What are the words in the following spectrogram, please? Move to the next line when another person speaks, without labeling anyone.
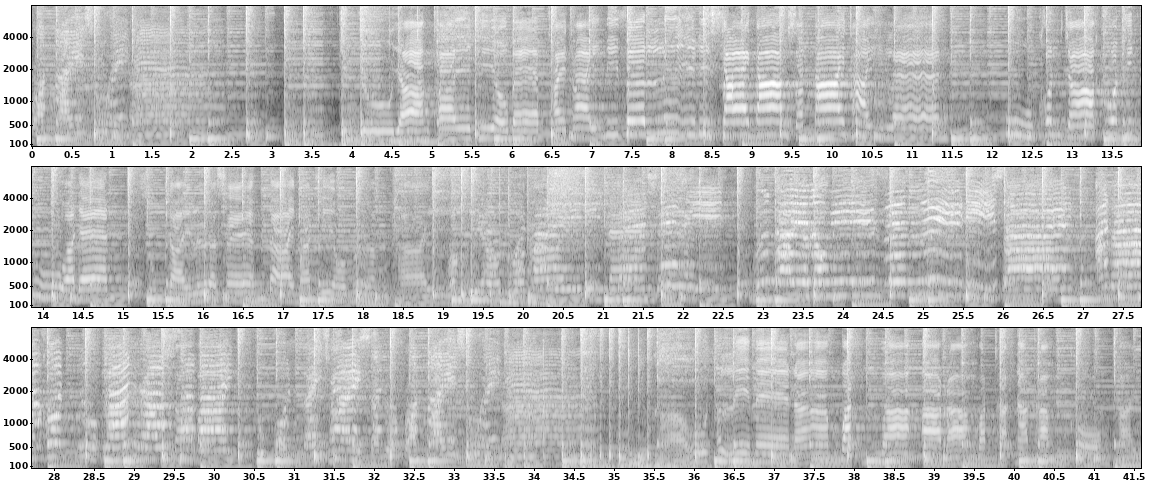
ปลอดภัยสวยงามกินอยู่อย่างไทย
เที่ยวแบบไทยไทยมีเฟรนลี่ดีไซน์ตามสไตล์ไทยแลนด์ผู้คนจากทั่วทิศทั่วแดน สุขใจเลือแสนได้มา
เที่ยวเมืองไทย วัฒนธรรมของไทย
